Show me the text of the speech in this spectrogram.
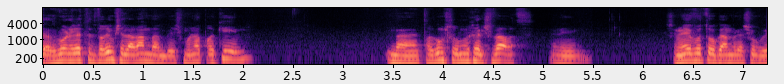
אז בואו נראה את הדברים של הרמב"ם בשמונה פרקים, בתרגום של מיכאל שוורץ, אני, שאני אוהב אותו גם בגלל שהוא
